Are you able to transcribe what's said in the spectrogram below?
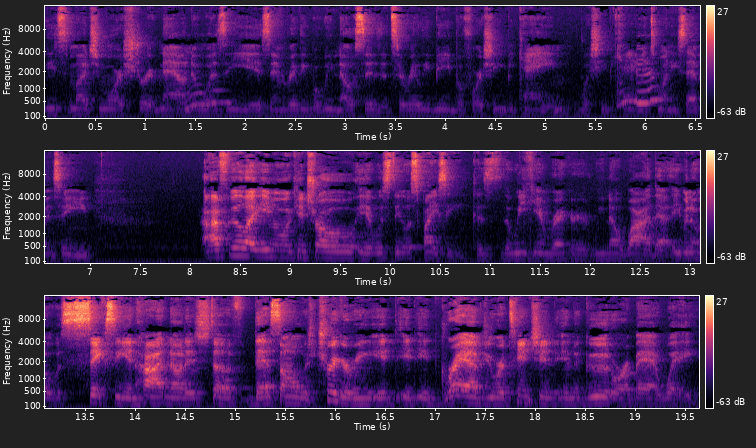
it's much more stripped down mm-hmm. than what Z is, and really what we know SZA to really be before she became what she became mm-hmm. in 2017. I feel like even with Control, it was still spicy because the weekend record, we know why that. Even though it was sexy and hot and all that stuff, that song was triggering. It it, it grabbed your attention in a good or a bad way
